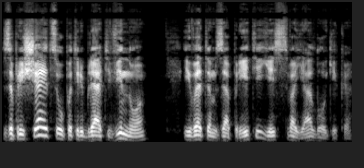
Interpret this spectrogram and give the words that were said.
запрещается употреблять вино, и в этом запрете есть своя логика.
